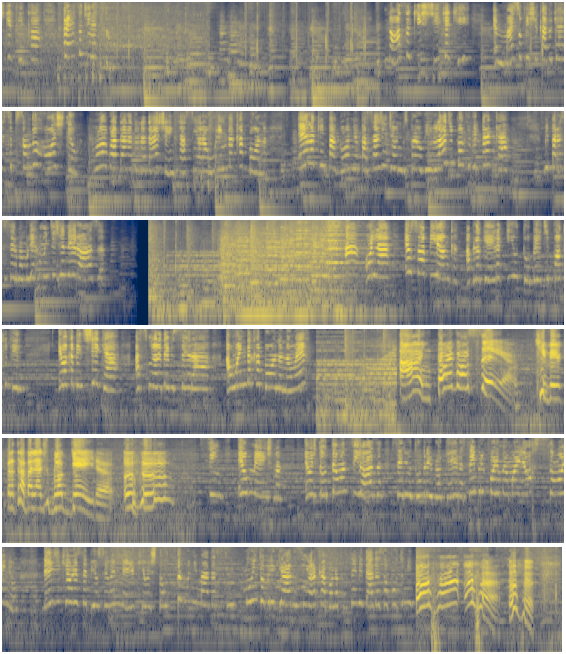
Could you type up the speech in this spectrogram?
acho que fica para essa direção. Nossa, que chique aqui! É mais sofisticado que a recepção do hostel. Vou aguardar a dona da agência, a senhora Wenda Cabona. Ela quem pagou a minha passagem de ônibus para eu vir lá de Boca e para cá. Me parece ser uma mulher muito generosa. De chegar. A senhora deve ser a, a Wenda Cabona, não é? Ah, então é você que veio aqui pra trabalhar de blogueira. Uhum. Sim, eu mesma. Eu estou tão ansiosa. Ser youtuber e blogueira sempre foi o meu maior sonho. Desde que eu recebi o seu e-mail, que eu estou tão animada assim. Muito obrigada, senhora Cabona, por ter me dado essa oportunidade. Aham, aham, uhum. Tá, eu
